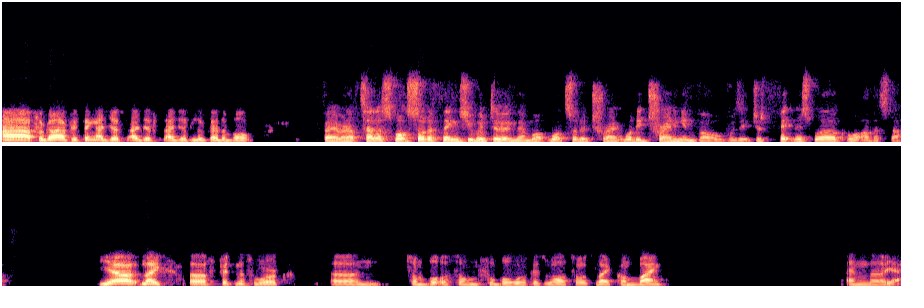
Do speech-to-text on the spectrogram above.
I forgot everything. I just, I just, I just looked at the ball. Fair enough. Tell us what sort of things you were doing then. What what sort of train? What did training involve? Was it just fitness work or other stuff? Yeah, like uh, fitness work, and some bo- some football work as well. So it's like combined. And uh, yeah,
